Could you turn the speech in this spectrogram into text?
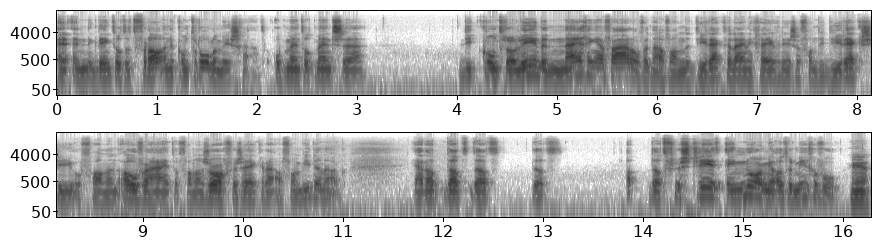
En, en ik denk dat het vooral in de controle misgaat. Op het moment dat mensen die controlerende neiging ervaren, of het nou van de directe leidinggever is, of van die directie, of van een overheid, of van een zorgverzekeraar, of van wie dan ook. Ja, dat, dat, dat, dat, dat frustreert enorm je autonomiegevoel. Ja. ja.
